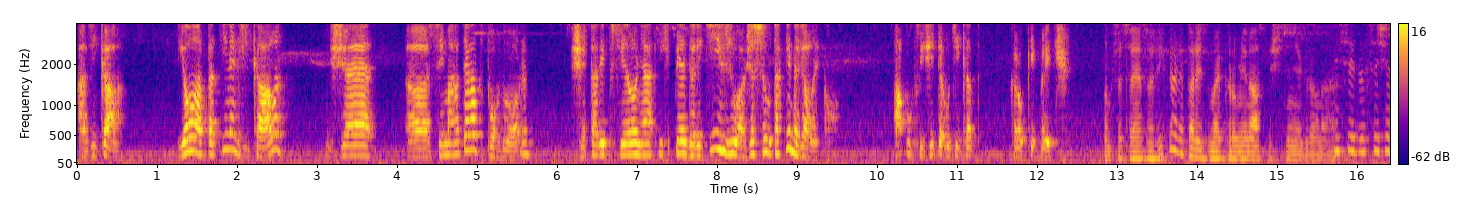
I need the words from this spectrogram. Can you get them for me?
a říká, jo a tatínek říkal, že uh, si máte dát pozor, že tady přijelo nějakých pět rytířů a že jsou taky nedaleko. A uslyšíte utíkat kroky pryč. To přece něco říká, že tady jsme kromě nás ještě někdo, ne? Myslíte si, že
